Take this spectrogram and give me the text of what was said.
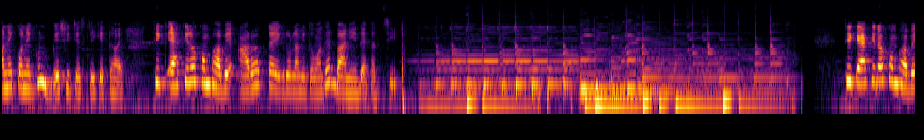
অনেক অনেক গুণ বেশি টেস্টি খেতে হয়। ঠিক একই রকমভাবে আরও একটা এগরোল আমি তোমাদের বানিয়ে দেখাচ্ছি। ঠিক একই রকমভাবে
